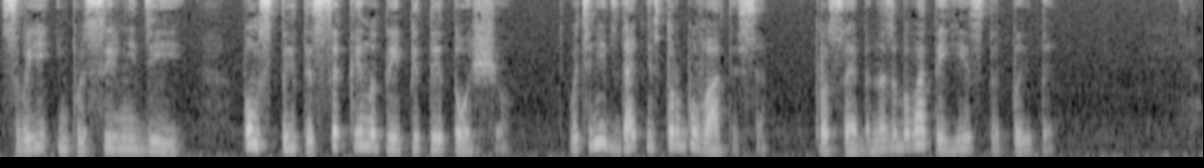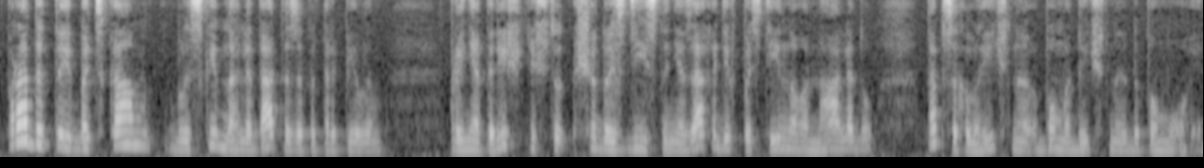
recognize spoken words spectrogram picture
свої імпульсивні дії, помстити, секинути і піти тощо. Оцініть здатність турбуватися, про себе, не забувати їсти, пити. Порадити батькам, близьким наглядати за потерпілим, прийняти рішення щодо здійснення заходів постійного нагляду та психологічної або медичної допомоги.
